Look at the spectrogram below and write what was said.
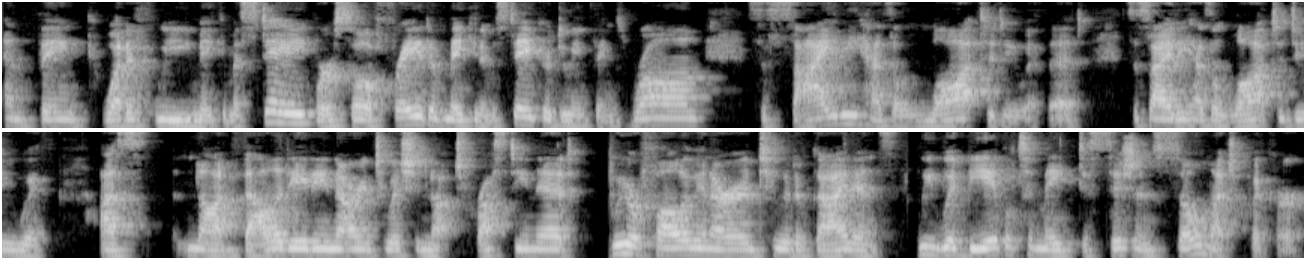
and think, what if we make a mistake? We're so afraid of making a mistake or doing things wrong. Society has a lot to do with it. Society has a lot to do with us not validating our intuition, not trusting it. If we were following our intuitive guidance, we would be able to make decisions so much quicker.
